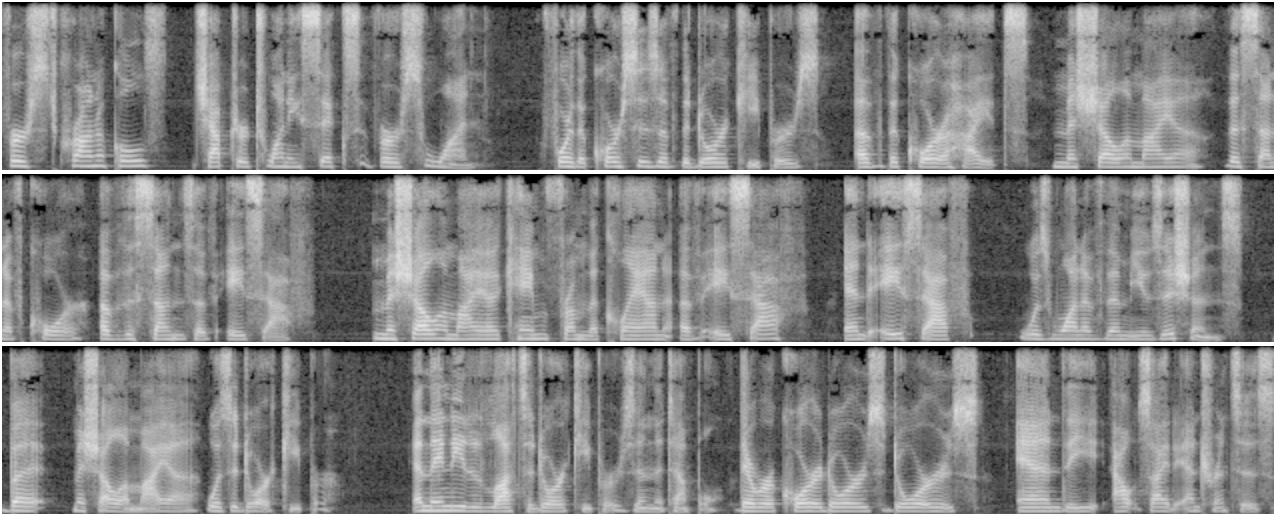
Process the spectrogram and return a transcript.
First Chronicles chapter 26 verse 1. For the courses of the doorkeepers of the Korahites, Meshelemiah the son of Kore of the sons of Asaph. Meshelemiah came from the clan of Asaph, and Asaph was one of the musicians, but Meshelemiah was a doorkeeper. And they needed lots of doorkeepers in the temple. There were corridors, doors, and the outside entrances.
